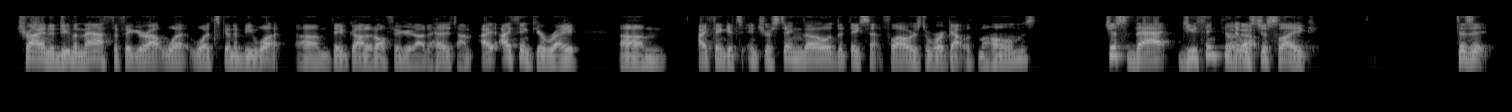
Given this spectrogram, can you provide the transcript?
trying to do the math to figure out what what's going to be what. Um, they've got it all figured out ahead of time. I, I think you're right. Um, I think it's interesting though that they sent Flowers to work out with Mahomes. Just that. Do you think that no it doubt. was just like? Does it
